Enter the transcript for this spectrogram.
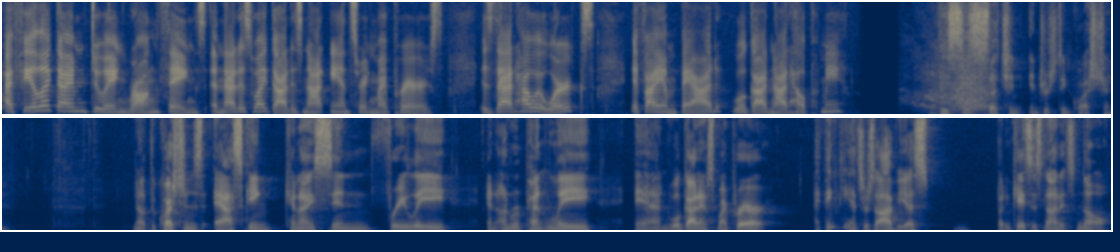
I feel like I'm doing wrong things, and that is why God is not answering my prayers. Is that how it works? If I am bad, will God not help me? This is such an interesting question. Now, the question is asking, can I sin freely and unrepentantly? And will God answer my prayer? I think the answer is obvious, but in case it's not, it's no.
